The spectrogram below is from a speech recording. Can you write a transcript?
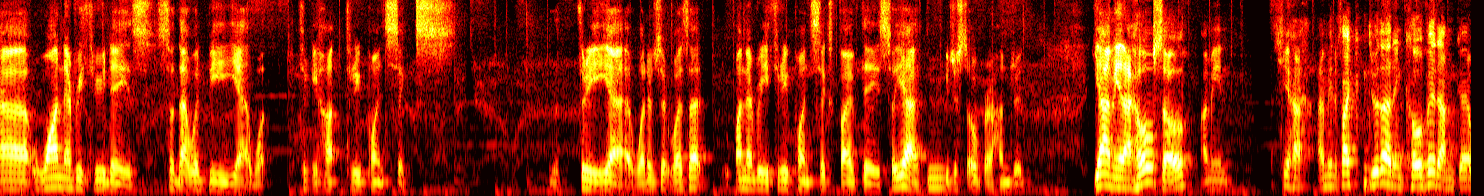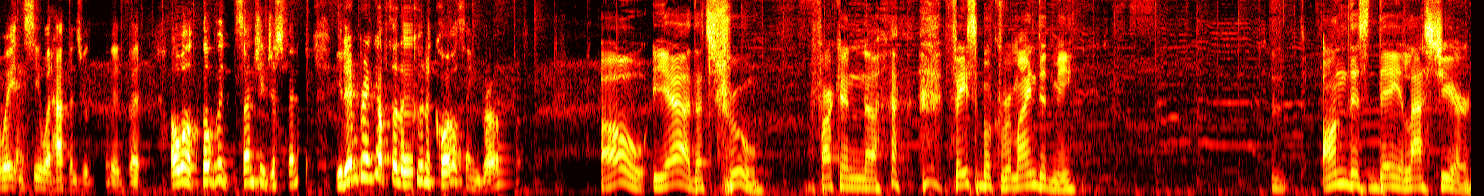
uh, one every three days. So that would be yeah, what three three point six, three yeah. What is it? Was that one every three point six five days? So yeah, maybe just over a hundred. Yeah, I mean, I hope so. I mean, yeah, I mean, if I can do that in COVID, I'm gonna wait and see what happens with COVID. But oh well, COVID essentially just finished. You didn't bring up the Lacuna Coil thing, bro. Oh yeah, that's true. Fucking uh, Facebook reminded me. On this day last year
